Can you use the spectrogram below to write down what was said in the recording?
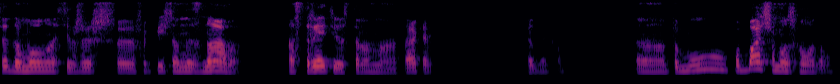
це домовленості вже ж е, фактично не з нами, а з третьою стороною, так. Е, тому побачимо згодом.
